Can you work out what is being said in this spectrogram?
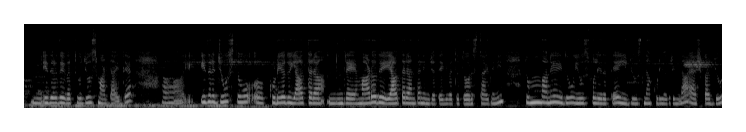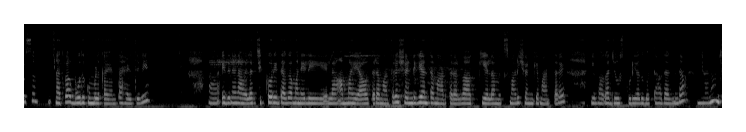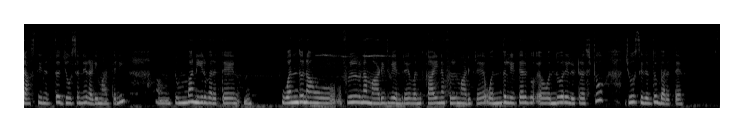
ಇದರದ್ದು ಇವತ್ತು ಜ್ಯೂಸ್ ಮಾಡ್ತಾಯಿದ್ದೆ ಇದರ ಜ್ಯೂಸ್ದು ಕುಡಿಯೋದು ಯಾವ ಥರ, ಅಂದರೆ ಮಾಡೋದು ಯಾವ ಥರ ಅಂತ ನಿಮ್ಮ ಜೊತೆಗೆ ಇವತ್ತು ತೋರಿಸ್ತಾ ಇದ್ದೀನಿ. ತುಂಬಾ ಇದು ಯೂಸ್ಫುಲ್ ಇರುತ್ತೆ ಈ ಜ್ಯೂಸನ್ನ ಕುಡಿಯೋದ್ರಿಂದ ಆ್ಯಶ್ ಕಾರ್ಡ್ ಜ್ಯೂಸ್ ಅಥವಾ ಬೂದು ಕುಂಬಳಕಾಯಿ ಅಂತ ಹೇಳ್ತೀವಿ. ಇದನ್ನು ನಾವೆಲ್ಲ ಚಿಕ್ಕವರಿದ್ದಾಗ ಮನೇಲಿ ಎಲ್ಲ ಅಮ್ಮ ಯಾವ ಥರ ಮಾಡ್ತಾರೆ ಸಂಡಿಗೆ ಅಂತ ಮಾಡ್ತಾರಲ್ವ, ಅಕ್ಕಿ ಎಲ್ಲ ಮಿಕ್ಸ್ ಮಾಡಿ ಸಂಡಿಗೆ ಮಾಡ್ತಾರೆ. ಇವಾಗ ಜ್ಯೂಸ್ ಕುಡಿಯೋದು ಗೊತ್ತಾದಾಗಿಂದ ನಾನು ಜಾಸ್ತಿ ಇರುತ್ತೆ ಜ್ಯೂಸನ್ನೇ ರೆಡಿ ಮಾಡ್ತೀನಿ. ತುಂಬ ನೀರು ಬರುತ್ತೆ ಒಂದು ನಾವು ಫುಲ್ನ ಮಾಡಿದ್ವಿ ಅಂದರೆ, ಒಂದು ಕಾಯಿನ ಫುಲ್ ಮಾಡಿದರೆ ಒಂದು ಲೀಟರ್ಗೂ ಒಂದೂವರೆ ಲೀಟ್ರಷ್ಟು ಜ್ಯೂಸ್ ಇದ್ರದ್ದು ಬರುತ್ತೆ.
